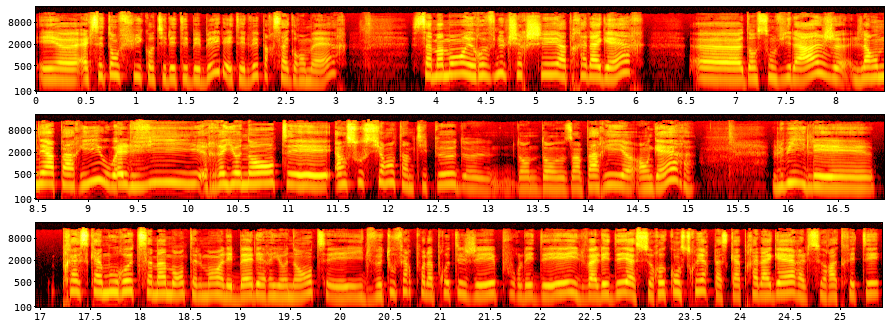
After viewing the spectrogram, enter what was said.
et euh, elle s'est enfuie quand il était bébé. Il a été élevé par sa grand-mère. Sa maman est revenue le chercher après la guerre. Euh, dans son village, l'a emmené à Paris où elle vit rayonnante et insouciante un petit peu dans un Paris en guerre. Lui, il est presque amoureux de sa maman tellement elle est belle et rayonnante et il veut tout faire pour la protéger, pour l'aider. Il va l'aider à se reconstruire parce qu'après la guerre, elle sera traitée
